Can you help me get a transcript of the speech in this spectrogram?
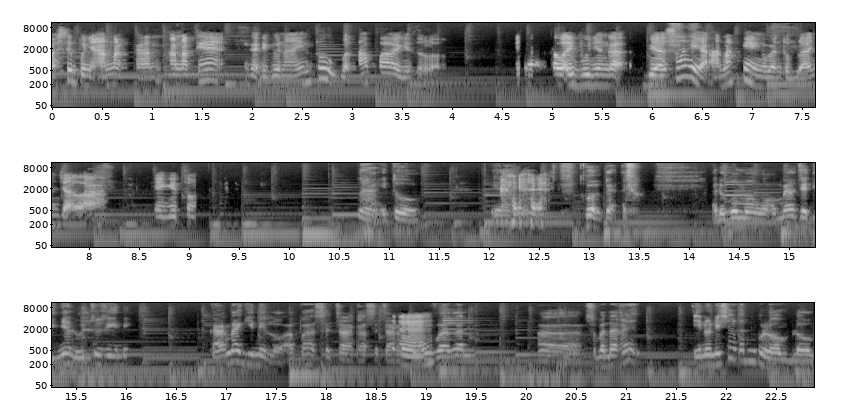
pasti punya anak kan. Anaknya nggak digunain tuh buat apa gitu loh. ya, kalau ibunya nggak biasa ya anaknya yang bantu belanja lah kayak gitu nah itu ya gua agak aduh gua mau ngomel jadinya lucu sih ini karena gini loh apa secara secara Hmm. kan eh, sebenarnya Indonesia kan belum belum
